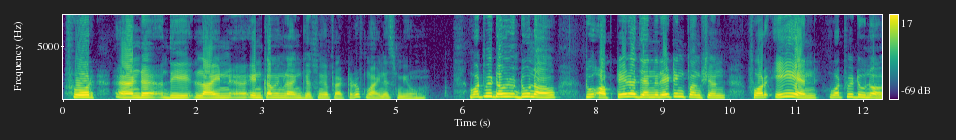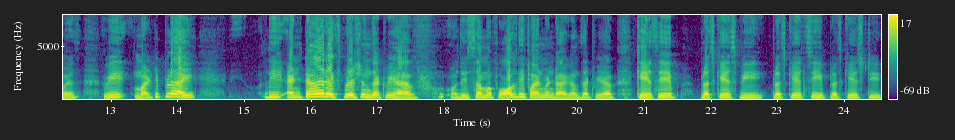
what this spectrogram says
4 and uh, the line uh, incoming line gives me a factor of minus mu. What we do, do now to obtain a generating function for a n what we do now is we multiply the entire expression that we have the sum of all the Feynman diagrams that we have case A plus case B plus case C plus case D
